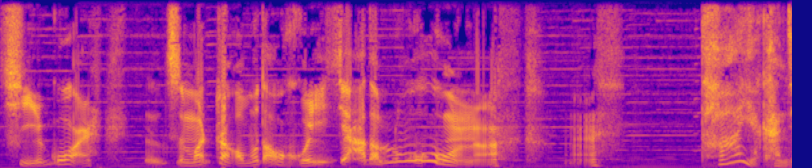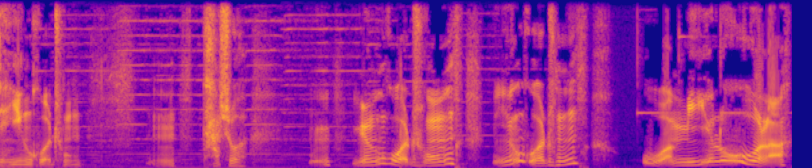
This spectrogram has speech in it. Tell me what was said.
奇怪，怎么找不到回家的路呢？嗯，他也看见萤火虫，嗯，他说：“嗯，萤火虫，萤火虫，我迷路了，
